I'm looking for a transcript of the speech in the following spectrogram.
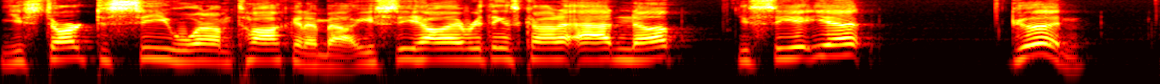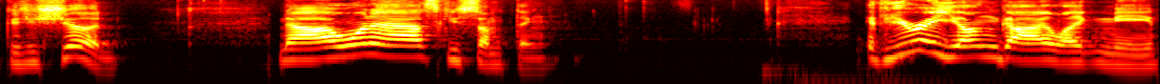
You start to see what I'm talking about. You see how everything's kind of adding up? You see it yet? Good, because you should. Now I want to ask you something. If you're a young guy like me,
